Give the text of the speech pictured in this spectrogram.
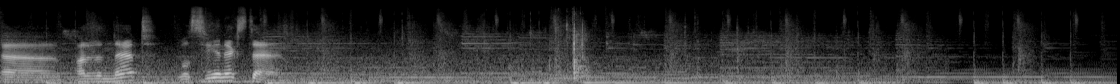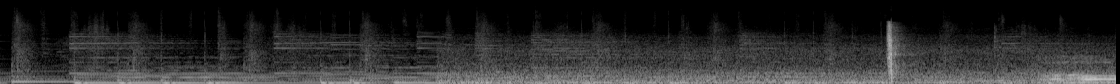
Uh, other than that, we'll see you next time. Música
